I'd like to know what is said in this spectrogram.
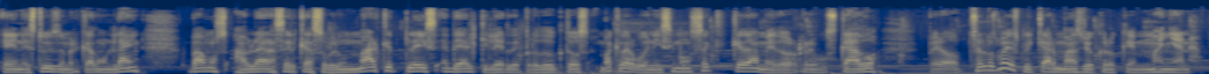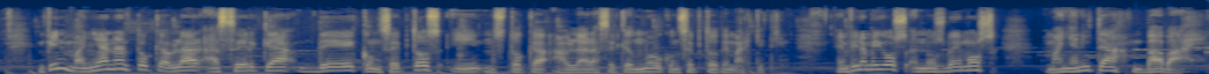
en Estudios de Mercado Online, vamos a hablar acerca sobre un marketplace de alquiler de productos, va a quedar buenísimo, sé que queda medio rebuscado, pero se los voy a explicar más yo creo que mañana. En fin, mañana toca hablar acerca de conceptos y nos toca hablar acerca de un nuevo concepto de marketing. En fin amigos, nos vemos mañanita, bye bye.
